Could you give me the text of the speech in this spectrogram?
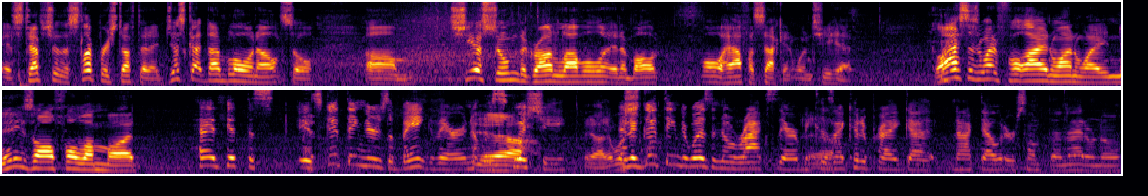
and steps through the slippery stuff that I just got done blowing out. So um, she assumed the ground level in about, oh, half a second when she hit. Glasses went flying one way, knees all full of mud. Head hit the it's a good thing there's a bank there and it Yeah. was squishy. Yeah, it was. And a good thing there wasn't no rocks there because Yeah. I could have probably got knocked out or something. I don't know.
